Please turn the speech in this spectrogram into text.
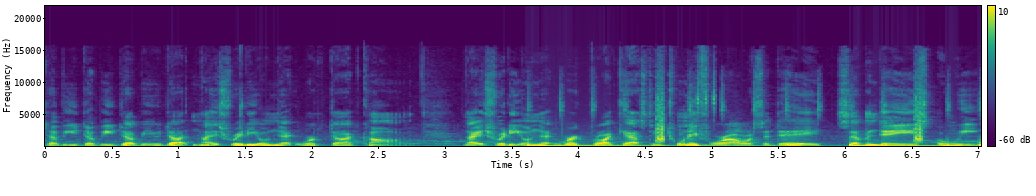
www.niceradionetwork.com. Nice Radio Network broadcasting 24 hours a day, 7 days a week.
